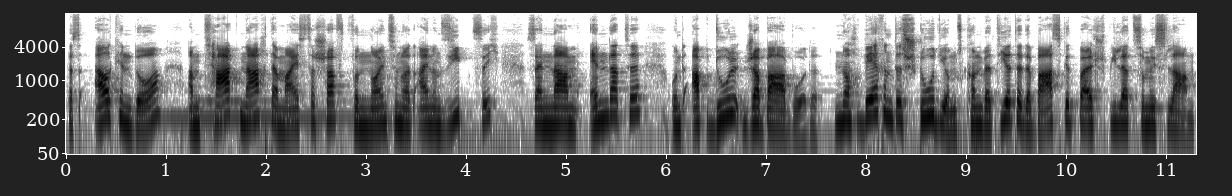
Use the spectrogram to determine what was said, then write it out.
dass Alkindor am Tag nach der Meisterschaft von 1971 seinen Namen änderte und Abdul Jabbar wurde. Noch während des Studiums konvertierte der Basketballspieler zum Islam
